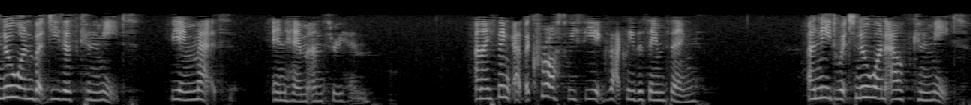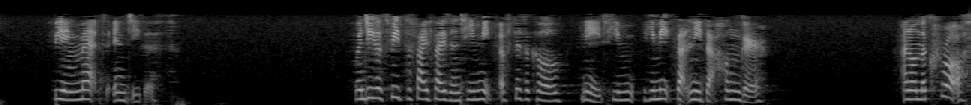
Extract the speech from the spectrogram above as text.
no one but Jesus can meet, being met in him and through him. And I think at the cross we see exactly the same thing. A need which no one else can meet, being met in Jesus. When Jesus feeds the 5,000, he meets a physical need. He, he meets that need, that hunger. And on the cross,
